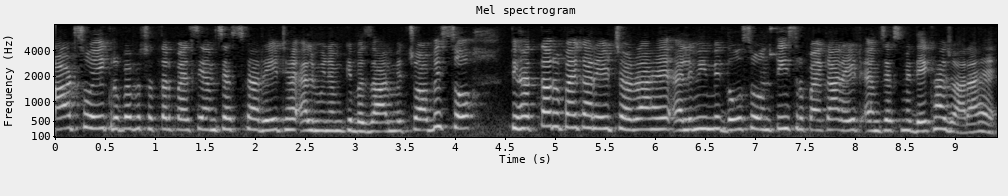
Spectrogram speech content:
आठ सौ एक रुपए पचहत्तर पैसे एमसेक्स का रेट है। एल्यूमिनियम के बाज़ार में चौबीस सौ तिहत्तर रुपए का रेट चल रहा है। एलमी में दो सौ उनतीस रुपए का रेट एमसेक्स में देखा जा रहा है।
